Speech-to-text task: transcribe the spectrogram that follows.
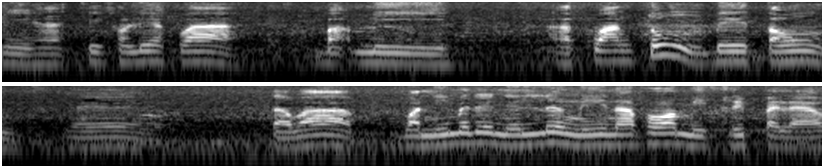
นี่ฮะที่เขาเรียกว่าบะหมี่กวางตุ้งเบตงนี่แต่ว่าวันนี้ไม่ได้เน้นเรื่องนี้นะ เพราะว่ามีคลิปไปแล้ว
